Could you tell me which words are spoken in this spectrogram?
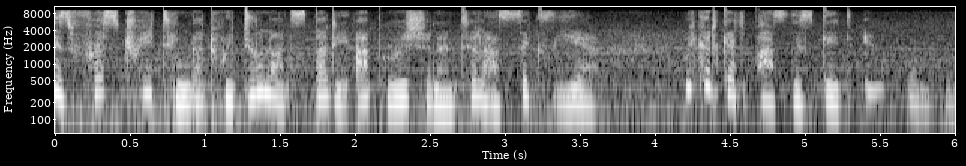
Is frustrating that we do not study apparition until our sixth year. We could get past this gate instantly.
